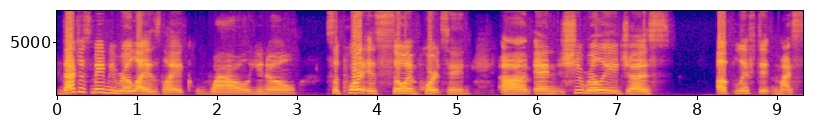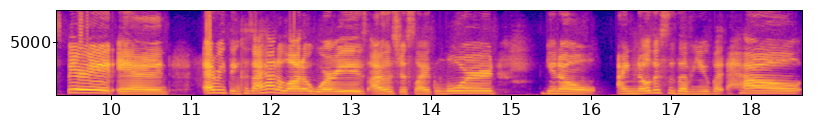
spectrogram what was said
that just made me realize, like, wow, you know, support is so important. Um, and she really just uplifted my spirit and everything because I had a lot of worries. I was just like, Lord, you know, I know this is of you, but how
